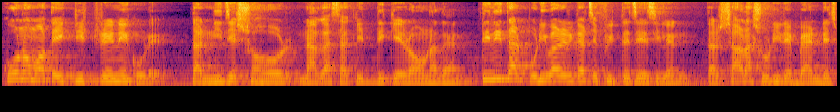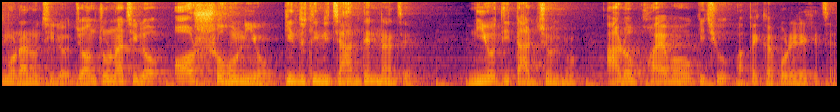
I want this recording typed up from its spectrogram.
কোনো মতে একটি ট্রেনে করে তার নিজের শহর নাগাসাকির দিকে রওনা দেন। তিনি তার পরিবারের কাছে ফিরতে চেয়েছিলেন। তার সারা শরীরে ব্যান্ডেজ মোড়ানো ছিল। যন্ত্রণা ছিল অসহনীয়। কিন্তু তিনি জানতেন না যে, নিয়তি তার জন্য আরও ভয়াবহ কিছু অপেক্ষা করে রেখেছে।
